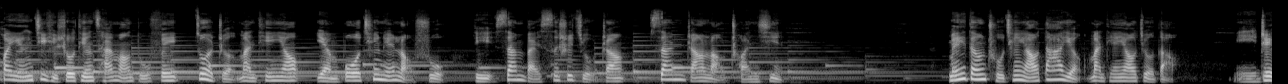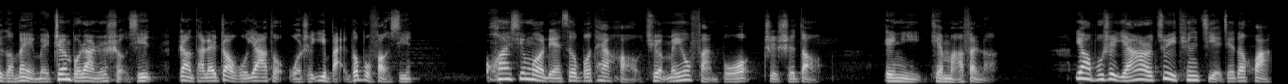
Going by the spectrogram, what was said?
欢迎继续收听《残王毒妃》，作者漫天妖，演播青莲老树，第三百四十九章：三长老传信。没等楚清瑶答应，漫天妖就道：“你这个妹妹真不让人省心，让她来照顾丫头，我是一百个不放心。”花希墨脸色不太好，却没有反驳，只是道：“给你添麻烦了。要不是言儿最听姐姐的话，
